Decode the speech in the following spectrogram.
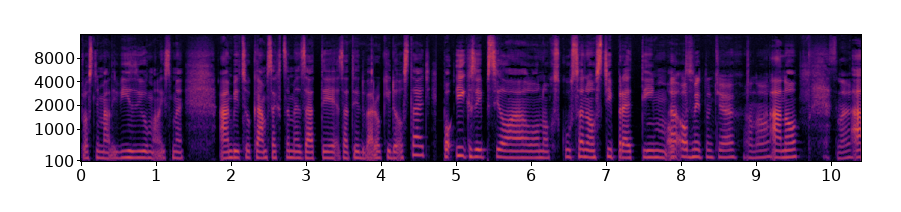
proste mali víziu, mali sme ambíciu, kam sa chceme za tie, za tie dva roky dostať. Po XY skúseností predtým. Od... A odmietnutiach, áno. Áno. Jasné. A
